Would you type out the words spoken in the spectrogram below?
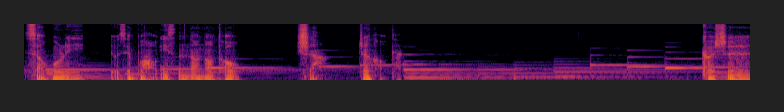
小狐狸有些不好意思的挠挠头。是啊，真好看。可是，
